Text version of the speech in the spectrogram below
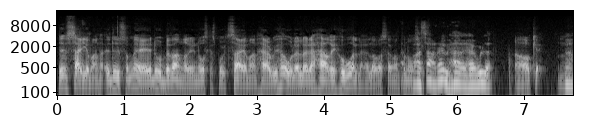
Det säger man, du som är då bevandrad i det norska språket, säger man Harry Hole eller är det Harry Hole eller vad säger man på norska? sa han nu? Harry Hole. Ja okej. Mm.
